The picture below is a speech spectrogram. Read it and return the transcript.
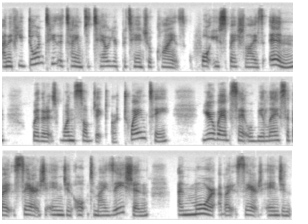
And if you don't take the time to tell your potential clients what you specialize in, whether it's one subject or 20, your website will be less about search engine optimization and more about search engine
